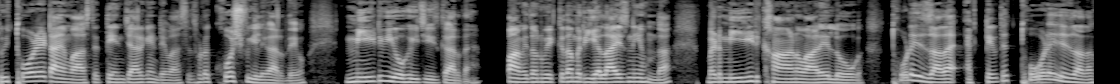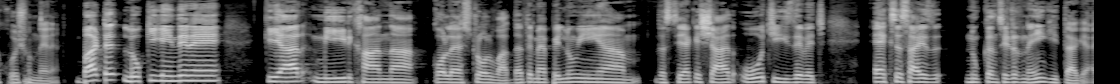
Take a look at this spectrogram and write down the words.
ਤੁਸੀਂ ਥੋੜੇ ਟਾਈਮ ਵਾਸਤੇ 3-4 ਘੰਟੇ ਵਾਸਤੇ ਥੋੜਾ ਖੁਸ਼ ਫੀਲ ਕਰਦੇ ਹੋ। ਮੀਟ ਵੀ ਉਹੀ ਚੀਜ਼ ਕਰਦਾ ਹੈ। ਭਾਵੇਂ ਤੁਹਾਨੂੰ ਇੱਕਦਮ ਰੀਅਲਾਈਜ਼ ਨਹੀਂ ਹੁੰਦਾ ਬਟ ਮੀਟ ਖਾਣ ਵਾਲੇ ਲੋਕ ਥੋੜੇ ਜ਼ਿਆਦਾ ਐਕਟਿਵ ਤੇ ਥੋੜੇ ਜਿਹਾ ਜ਼ਿਆਦਾ ਖੁਸ਼ ਹੁੰਦੇ ਨੇ। ਬਟ ਲੋਕੀ ਕਹਿੰਦੇ ਨੇ ਕਿ ਯਾਰ ਮੀਟ ਖਾਣ ਨਾਲ ਕੋਲੇਸਟ੍ਰੋਲ ਵੱਧਦਾ ਤੇ ਮੈਂ ਪਹਿਲਾਂ ਵੀ ਦੱਸਿਆ ਕਿ ਸ਼ਾਇਦ ਉਹ ਚੀਜ਼ ਦੇ ਵਿੱਚ ਐਕਸਰਸਾਈਜ਼ ਨੂੰ ਕੰਸੀਡਰ ਨਹੀਂ ਕੀਤਾ ਗਿਆ।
